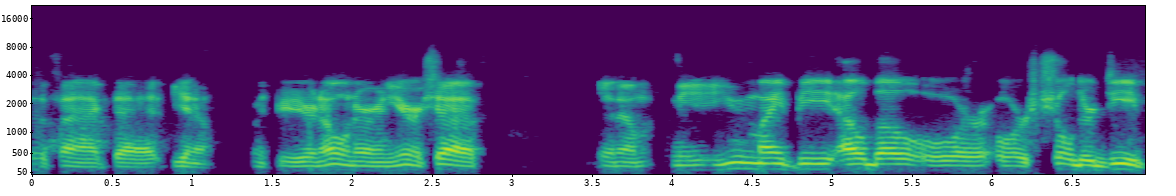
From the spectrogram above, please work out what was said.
the fact that, you know, if you're an owner and you're a chef, you know you might be elbow or or shoulder deep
